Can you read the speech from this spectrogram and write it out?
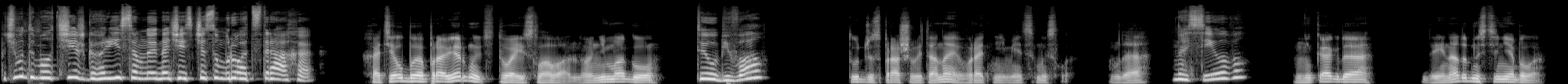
Почему ты молчишь? Говори со мной, иначе я сейчас умру от страха!» «Хотел бы опровергнуть твои слова, но не могу». «Ты убивал?» Тут же спрашивает она, и врать не имеет смысла. «Да». Насиловал? Никогда. Да и надобности не было.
